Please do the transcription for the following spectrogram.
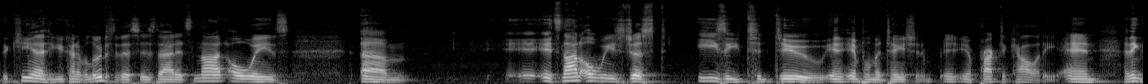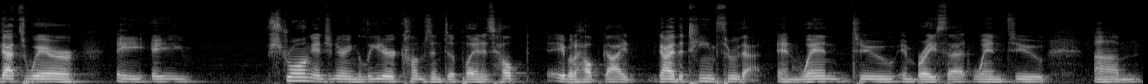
the key, and I think you kind of alluded to this, is that it's not always um, it's not always just easy to do in implementation, you know, practicality. And I think that's where a, a strong engineering leader comes into play and is helped able to help guide guide the team through that and when to embrace that, when to um,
